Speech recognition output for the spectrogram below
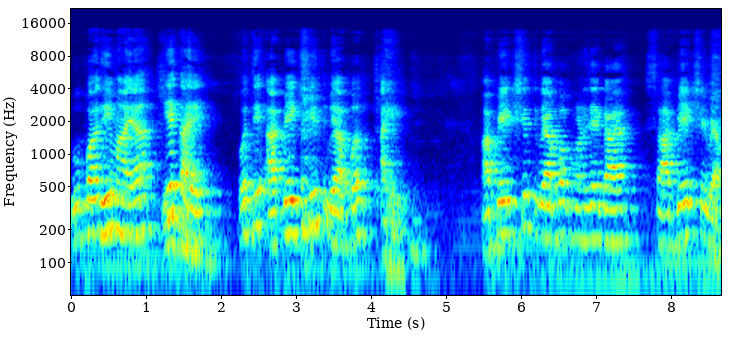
उपाधी माया एक आहे व ती अपेक्षित व्यापक आहे. अपेक्षित व्यापक म्हणजे काय? सापेक्ष व्यापक.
